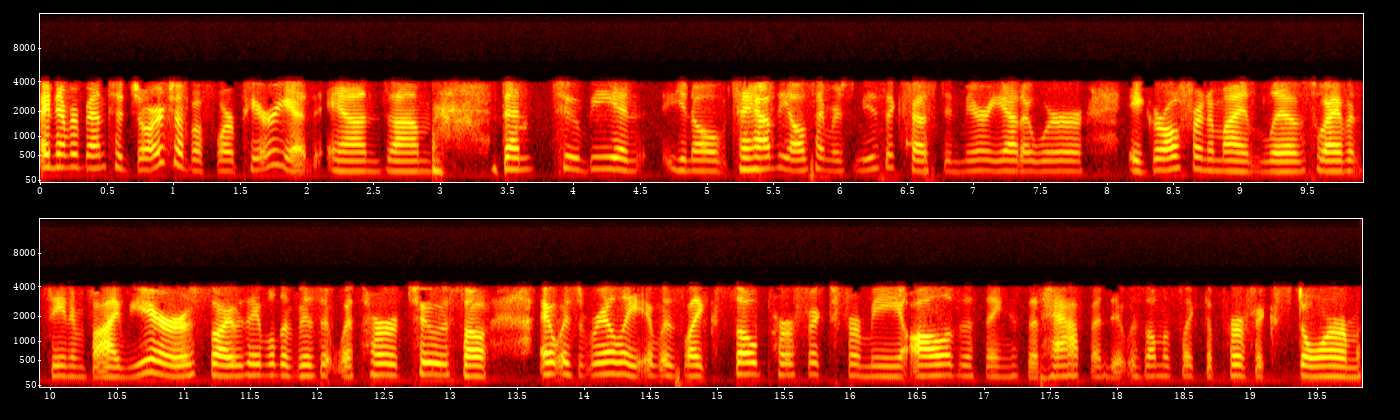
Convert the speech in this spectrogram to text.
I'd never been to Georgia before period and um then to be in you know to have the Alzheimer's Music Fest in Marietta where a girlfriend of mine lives who I haven't seen in 5 years, so I was able to visit with her too. So it was really it was like so perfect for me all of the things that happened. It was almost like the perfect storm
